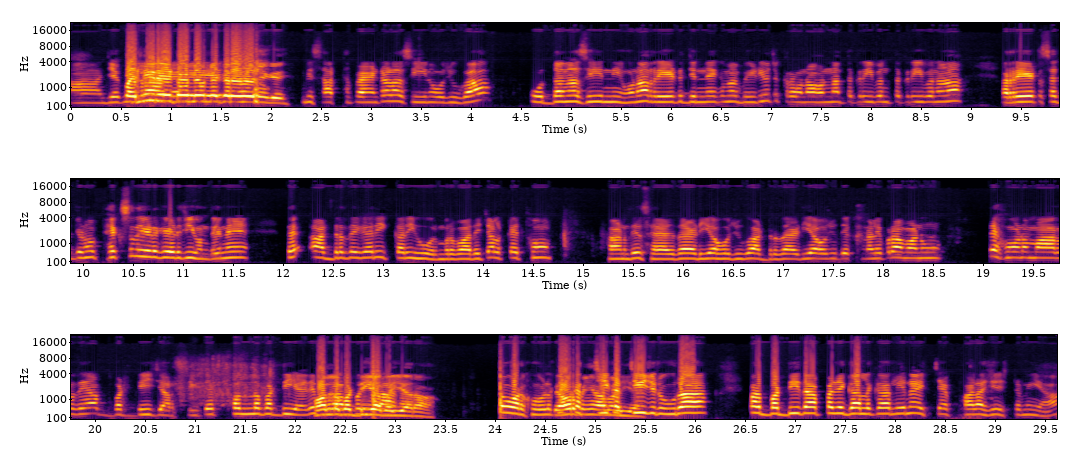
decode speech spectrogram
ਹਾਂ ਜੇ ਪਹਿਲੀ ਰੇਟ ਉਹਨੇ ਉਹਨੇ ਕਰੇ ਹੋਏ ਨੇਗੇ। ਵੀ 60 65 ਵਾਲਾ ਸੀਨ ਹੋ ਜਾਊਗਾ ਉਦਾਂ ਦਾ ਸੀਨ ਨਹੀਂ ਹੋਣਾ ਰੇਟ ਜਿੰਨੇ ਕਿ ਮੈਂ ਵੀਡੀਓ ਚ ਕਰਾਉਣਾ ਹੁੰਦਾ ਤਕਰੀਬਨ ਤਕਰੀਬਨ ਰੇਟ ਸੱਜਣੋ ਫਿਕਸ ਰੇਟ ਗੇੜ ਜੀ ਹੁੰਦੇ ਨੇ ਤੇ ਆਰਡਰ ਦੇ ਗਰੀ ਕਰੀ ਹੋਰ ਮਰਵਾ ਦੇ ਚੱਲ ਕੇ ਇੱਥੋਂ ਖਾਣ ਦੇ ਸਾਈਜ਼ ਦਾ ਆਈਡੀਆ ਹੋ ਜਾਊਗਾ ਆਰਡਰ ਦਾ ਆਈਡੀਆ ਹੋ ਜੂ ਦੇਖਣ ਵਾਲੇ ਭਰਾਵਾਂ ਨੂੰ ਤੇ ਹੁਣ ਮਾਰਦੇ ਆ ਵੱਡੀ ਜਰਸੀ ਤੇ ਫੁੱਲ ਵੱਡੀ ਹੈ ਇਹਦੇ ਫੁੱਲ ਵੱਡੀ ਆ ਬਈ ਯਾਰ। ਢੋਰ ਖੋਲ ਕੇ ਕੱਚੀ ਕੱਚੀ ਜ਼ਰੂਰ ਆ ਪਰ ਵੱਡੀ ਦਾ ਆਪਾਂ ਜੇ ਗੱਲ ਕਰ ਲਈਏ ਨਾ ਐਚਐਫ ਵਾਲਾ ਸਿਸਟਮ ਹੀ ਆ।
